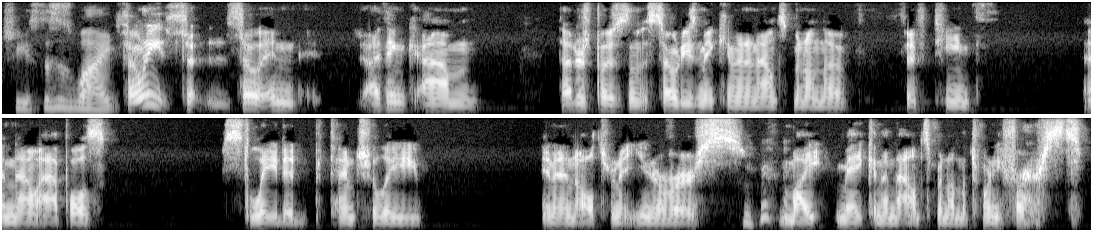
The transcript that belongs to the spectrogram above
Jeez, this is why. Sony. So, so in I think um, Dutter's posted something that Sony's making an announcement on the fifteenth, and now Apple's slated potentially in an alternate universe might make an announcement on the twenty first.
